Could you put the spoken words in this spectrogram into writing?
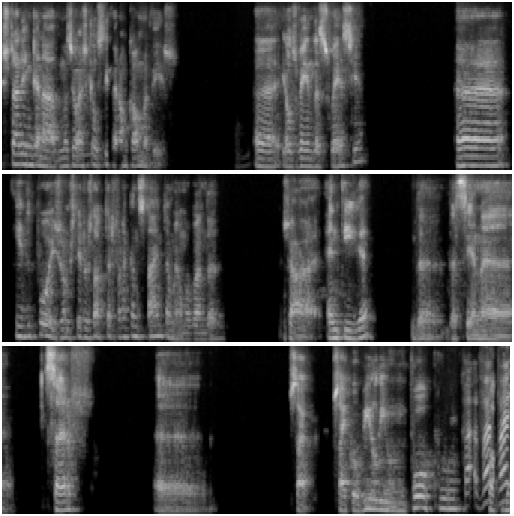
estar enganado, mas eu acho que eles estiveram cá uma vez. Uh, eles vêm da Suécia. Uh, e depois vamos ter os Dr. Frankenstein, também é uma banda já antiga, da, da cena surf, uh, psychobilly um pouco. Vai, vai,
